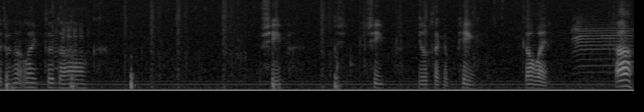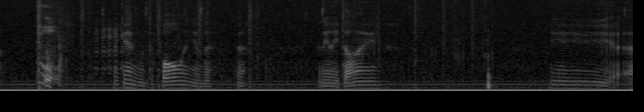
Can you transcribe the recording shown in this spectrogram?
I do not like the dark. Sheep. Sh sheep. You look like a pig. Go away. Ah! Again with the falling and the, the, the nearly dying. Yeah.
